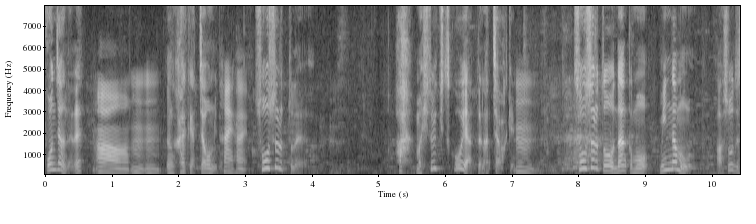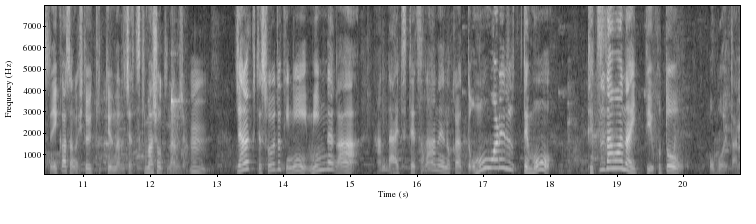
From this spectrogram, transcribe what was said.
運んじゃうんだよね、ああうんうん。うん、早くやっちゃおうみたいな、はいはい。そうするとねはあまあ一息つこうやってなっちゃうわけ、うん。そうするとなんかもうみんなもあそうですね。井川さんが一息っていうならじゃあつきましょうってなるじゃん。うん。じゃなくてそういう時にみんながなんだあいつ手伝わねえのかよって思われるっても手伝わないっていうことを覚えたね、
